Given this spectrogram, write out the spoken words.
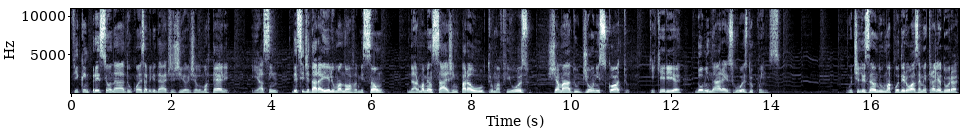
fica impressionado com as habilidades de Angelo Mortelli e, assim, decide dar a ele uma nova missão: dar uma mensagem para outro mafioso, chamado Johnny Scotto, que queria dominar as ruas do Queens. Utilizando uma poderosa metralhadora,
